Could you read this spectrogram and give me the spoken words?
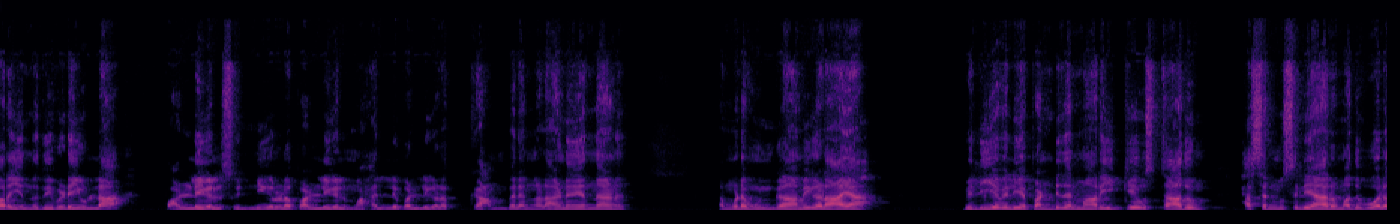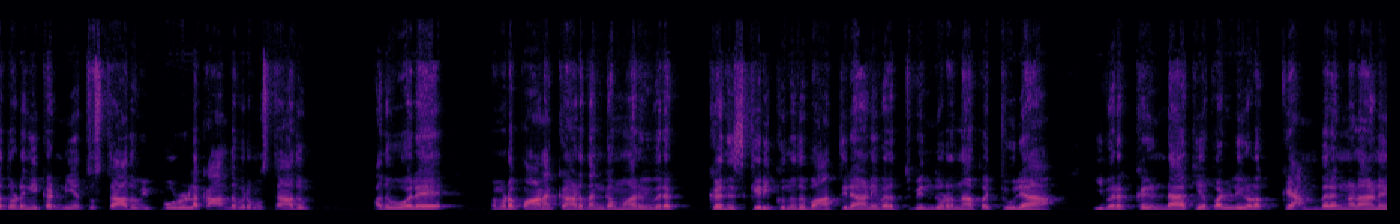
പറയുന്നത് ഇവിടെയുള്ള പള്ളികൾ സുന്നികളുടെ പള്ളികൾ മഹല്ല് പള്ളികളൊക്കെ അമ്പലങ്ങളാണ് എന്നാണ്. നമ്മുടെ മുൻഗാമികളായ വലിയ വലിയ പണ്ഡിതന്മാർ ഇ കെ ഉസ്താദും ഹസൻ മുസ്ലിയാറും അതുപോലെ തുടങ്ങി കണ്ണിയത്ത് ഉസ്താദും ഇപ്പോഴുള്ള കാന്തപുരം ഉസ്താദും അതുപോലെ നമ്മുടെ പാണക്കാട് തങ്കന്മാരും ഇവരൊക്കെ നിസ്കരിക്കുന്നത് ബാത്തിലാണ്. ഇവരെ പിന്തുടർന്നാൽ പറ്റൂല. ഇവരൊക്കെ ഉണ്ടാക്കിയ പള്ളികളൊക്കെ അമ്പലങ്ങളാണ്.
